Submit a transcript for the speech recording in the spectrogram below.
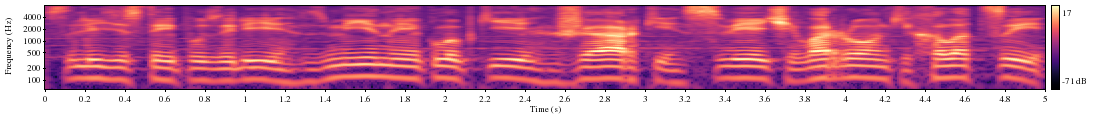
Слизистые пузыри, змеиные клубки, жарки, свечи, воронки, холодцы.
